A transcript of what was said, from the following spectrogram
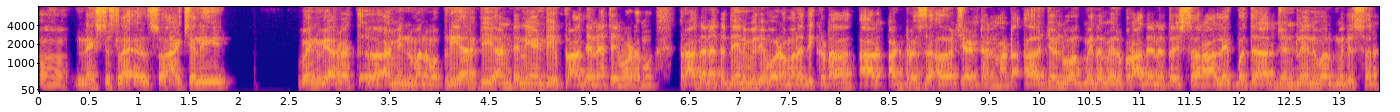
uh, next slide. Uh, so actually, when we are I mean uh, మనము ప్రియారిటీ అంటేనే ఏంటి? ప్రాధాన్యత ఇవ్వడము. ప్రాధాన్యత దేని మీద ఇవ్వడం అనేది ఇక్కడ అడ్రస్ అర్జెంట్ అన్నమాట. అర్జెంట్ వర్క్ మీద మీరు ప్రాధాన్యత ఇస్తారా? లేకపోతే అర్జెంట్ లేని వర్క్ మీద ఇస్తారా?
